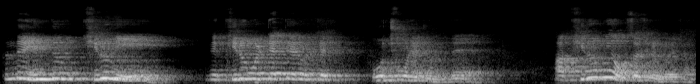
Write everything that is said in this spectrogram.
근데 인등 기름이 이제 기름을 때때로 이렇게 보충을 해주는데 아 기름이 없어지는 거예요 자꾸.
